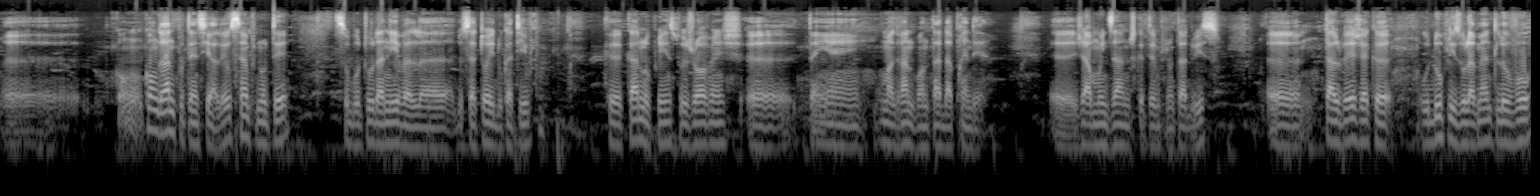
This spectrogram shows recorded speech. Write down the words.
uh, com, com grande potencial. Eu sempre notei, sobretudo a nível uh, do setor educativo, que cá no Príncipe os jovens uh, têm uma grande vontade de aprender. já há muitos anos que temos notado isso. talvez é que o duplo isolamento levou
